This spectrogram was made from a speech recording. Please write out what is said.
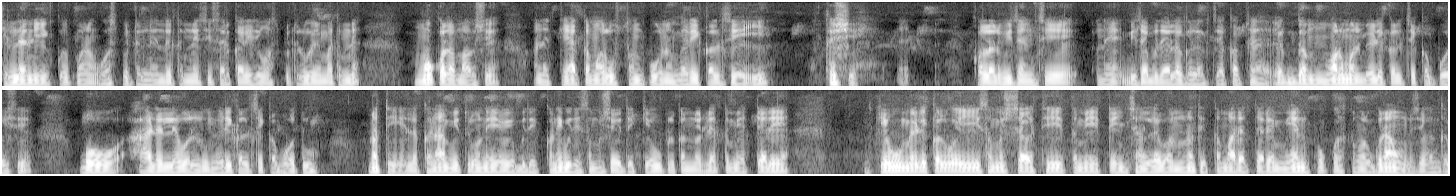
જિલ્લાની કોઈ પણ હોસ્પિટલની અંદર તમને જે સરકારી જે હોસ્પિટલ હોય, એમાં તમને મોકલવામાં આવશે અને ત્યાં તમારું સંપૂર્ણ મેડિકલ છે એ થશે. કલર વિઝન છે અને બીજા બધા અલગ અલગ ચેકઅપ છે. એકદમ નોર્મલ મેડિકલ ચેકઅપ હોય છે. બહુ હાર્ડ લેવલનું મેડિકલ ચેકઅપ હોતું નથી. એટલે ઘણા મિત્રોને એવી બધી ઘણી બધી સમસ્યા હતી કેવું પ્રકારનું. એટલે તમે અત્યારે કેવું મેડિકલ હોય એ સમસ્યાથી તમે ટેન્શન લેવાનું નથી. તમારે અત્યારે મેઇન ફોકસ તમારું ગ્રાઉન્ડ છે. કારણ કે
